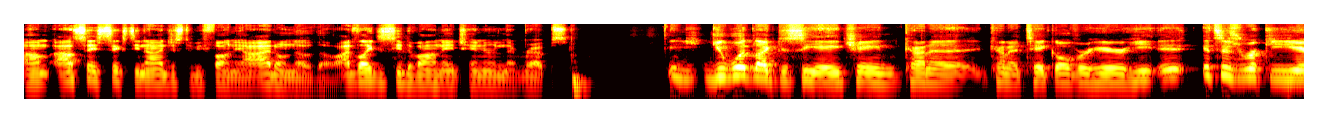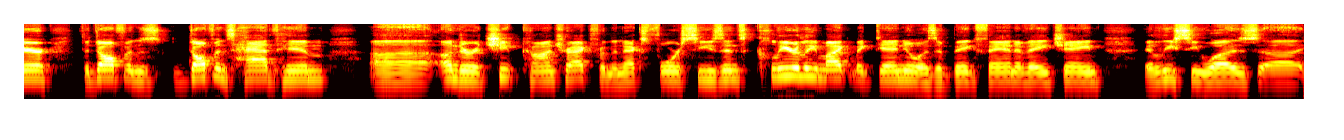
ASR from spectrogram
um, I'll say 69 just to be funny. I, I don't know though. I'd like to see De'Von Achane in them reps you would like to see Achane kind of kind of take over here. He it, it's his rookie year. The Dolphins Dolphins have him uh, under a cheap contract for the next four seasons. Clearly, Mike McDaniel is a big fan of Achane. At least he was uh,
